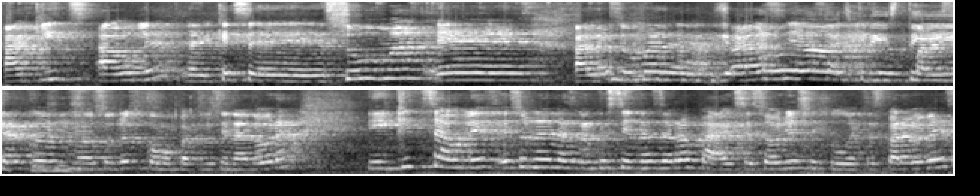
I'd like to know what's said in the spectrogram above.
a Kids Outlet, eh, que se suma eh, a la suma de gracias a por estar con nosotros como patrocinadora. Y Kids Outlet es una de las grandes tiendas de ropa, accesorios y juguetes para bebés,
